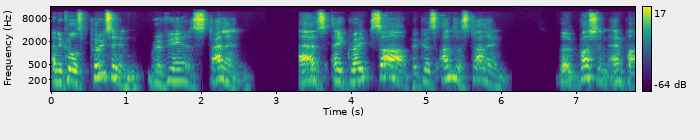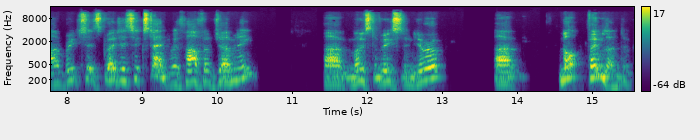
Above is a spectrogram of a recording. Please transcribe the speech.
and of course, Putin reveres Stalin as a great Tsar because under Stalin, the Russian Empire reached its greatest extent with half of Germany, uh, most of Eastern Europe, uh, not Finland,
